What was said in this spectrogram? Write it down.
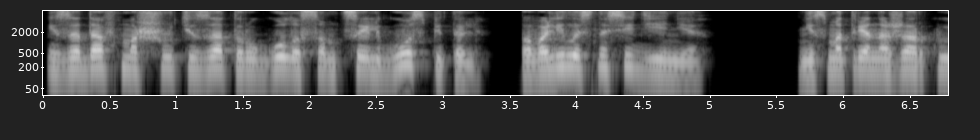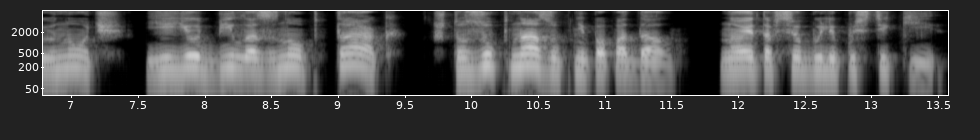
и, задав маршрутизатору голосом цель госпиталь, повалилась на сиденье. Несмотря на жаркую ночь, ее било зноб так, что зуб на зуб не попадал, но это все были пустяки.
